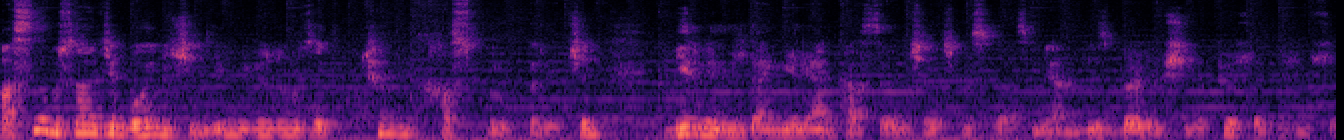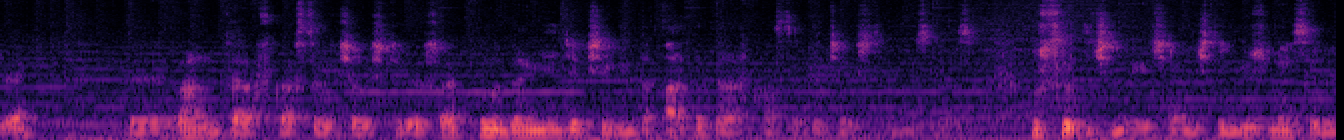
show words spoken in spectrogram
Aslında bu sadece boyun için değil, vücudumuzdaki tüm kas grupları için birbirini dengeleyen kasların çalışması lazım. Yani biz böyle bir şey yapıyorsak uzun süre, e, ön taraf kasları çalıştırıyorsak bunu dengeleyecek şekilde arka taraf kasları da çalıştırmamız lazım. Bu sırt için de geçerli. İşte yüzme sebebi,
